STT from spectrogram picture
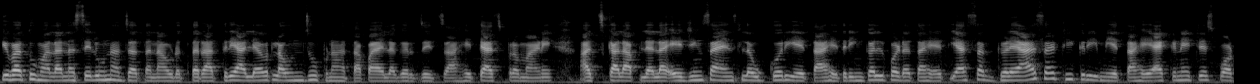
किंवा तुम्हाला नसेल उन्हात जाताना आवडत तर रात्री आल्यावर लावून झोपणं हातापायाला गरजेचं आहे. त्याचप्रमाणे आजकाल आपल्याला एजिंग सायन्स लवकर येत आहेत रिंकल पडत आहेत. या सगळ्यासाठी क्रीम येत आहे. ॲक्नेचे स्पॉट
